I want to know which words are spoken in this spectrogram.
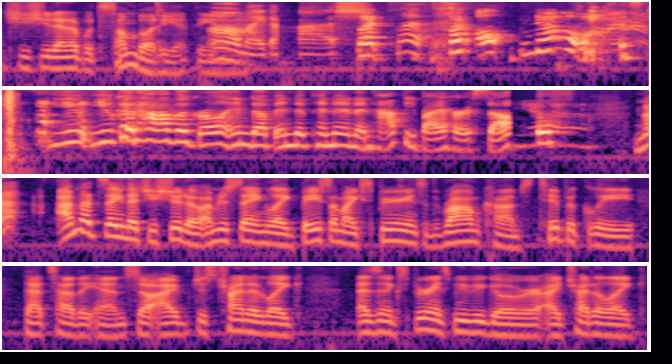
she should end up with somebody at the oh end. oh my gosh. But What? but all no. you you could have a girl end up independent and happy by herself. Yeah. Not, I'm not saying that she should have. I'm just saying, like, based on my experience with rom coms, typically that's how they end. So I'm just trying to like, as an experienced moviegoer, I try to like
